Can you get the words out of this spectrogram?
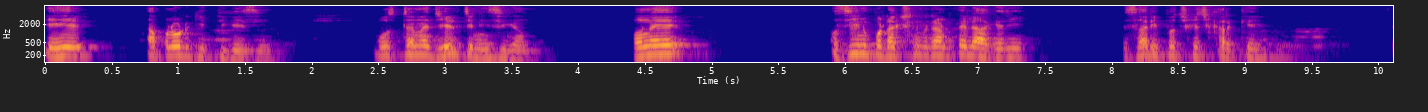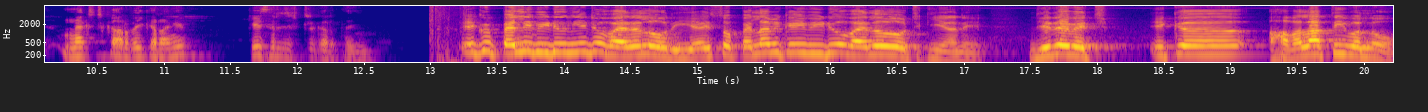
ਇਹ ਅਪਲੋਡ ਕੀਤੀ ਗਈ ਸੀ, ਉਸ ਟਾਈਮ ਮੈਂ ਜੇਲ੍ਹ 'ਚ ਨਹੀਂ ਸੀਗਾ। ਹੁਣ ਇਹ ਅਸੀਂ ਇਹਨੂੰ ਪ੍ਰੋਡਕਸ਼ਨ ਮਿਲਣ ਤੇ ਲਿਆ ਕੇ ਜੀ, ਇਹ ਸਾਰੀ ਪੁੱਛਗਿੱਛ ਕਰਕੇ ਨੈਕਸਟ ਕਾਰਵਾਈ ਕਰਾਂਗੇ ਕੇਸ ਰਜਿਸਟਰ ਕਰਤਾ ਜੀ। ਇਹ ਕੋਈ ਪਹਿਲੀ ਵੀਡੀਓ ਨਹੀਂ ਹੈ ਜੋ ਵਾਇਰਲ ਹੋ ਰਹੀ ਹੈ। ਇਸ ਤੋਂ ਪਹਿਲਾਂ ਵੀ ਕਈ ਵੀਡੀਓ ਵਾਇਰਲ ਹੋ ਚੁੱਕੀਆਂ ਨੇ, ਜਿਹਦੇ ਵਿੱਚ ਇੱਕ ਹਵਾਲਾਤੀ ਵੱਲੋਂ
